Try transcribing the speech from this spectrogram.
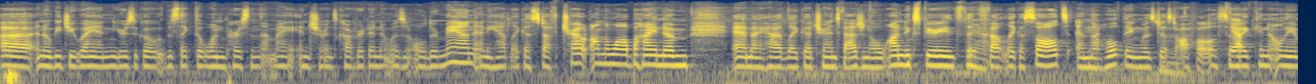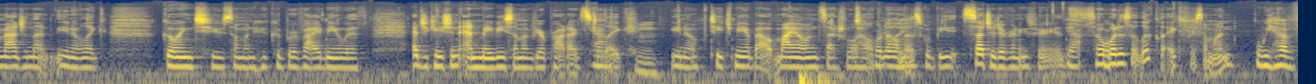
uh, an OBGYN years ago. It was like the one person that my insurance covered and it was an older man and he had like a stuffed trout on the wall behind him and I had like a transvaginal wand experience that Yeah. felt like assault and the whole thing was just awful. So Yeah. I can only imagine that, you know, like going to someone who could provide me with education and maybe some of your products Yeah. to like, you know, teach me about my own sexual health Totally. and wellness would be such a different experience. Yeah. So what does it look like for someone? we have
